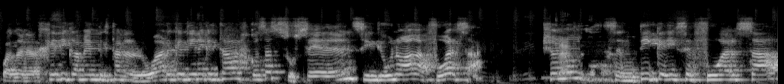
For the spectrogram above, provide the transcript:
cuando energéticamente está en el lugar que tiene que estar, las cosas suceden sin que uno haga fuerza. Yo nunca sentí que hice fuerza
